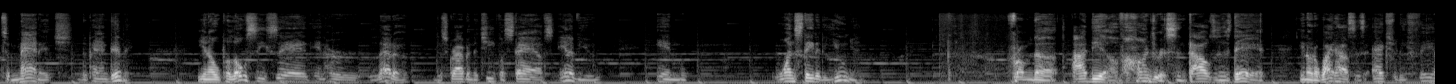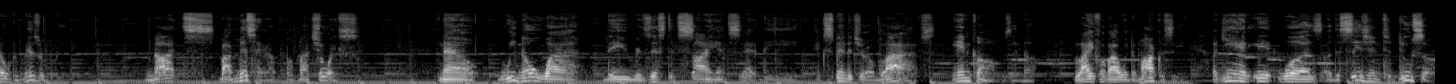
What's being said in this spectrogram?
to manage the pandemic. You know, Pelosi said in her letter describing the chief of staff's interview in one State of the Union, from the idea of hundreds and thousands dead, you know, the White House has actually failed miserably, not by mishap, but by choice. Now, we know why they resisted science at the expenditure of lives, incomes, and the life of our democracy. Again, it was a decision to do so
